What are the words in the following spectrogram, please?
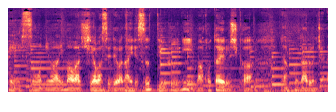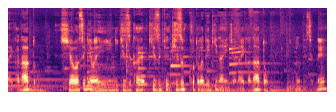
えー、質問には今は幸せではないですっていうふうに、まあ、答えるしかなくなるんじゃないかなと幸せには永遠に気づか気づき気づくことができないんじゃないかなと思うんですよね。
